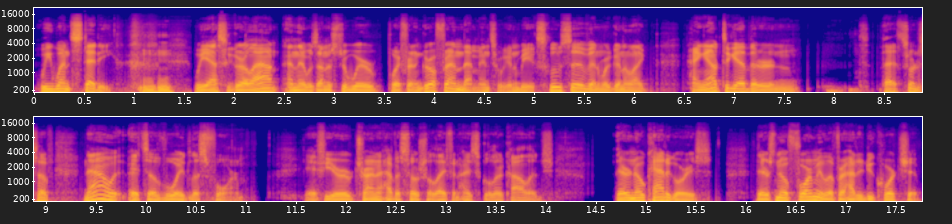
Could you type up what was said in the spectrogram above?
we went steady. Mm-hmm. we asked a girl out, and there was understood we're boyfriend and girlfriend. That means we're going to be exclusive, and we're going to like hang out together and that sort of stuff. Now it's a voidless form. If you're trying to have a social life in high school or college, there are no categories. There's no formula for how to do courtship.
